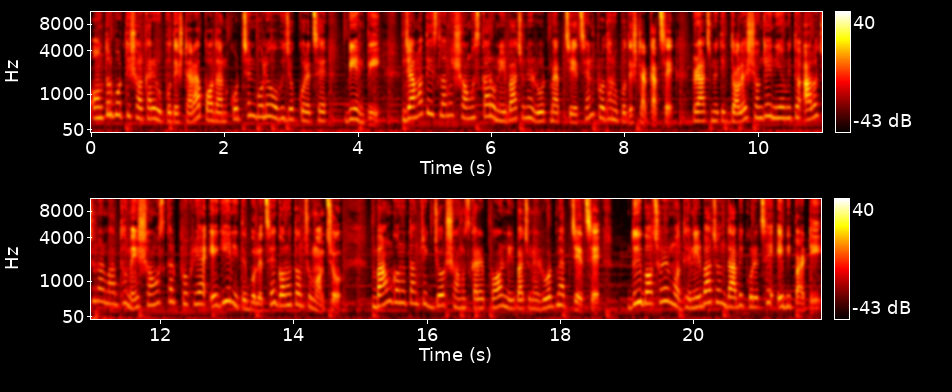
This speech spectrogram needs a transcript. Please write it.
অন্তর্বর্তী সরকারের উপদেষ্টারা প্রদান করছেন বলেও অভিযোগ করেছে বিএনপি। জামাতে ইসলামী সংস্কার ও নির্বাচনের রোডম্যাপ চেয়েছেন প্রধান উপদেষ্টার কাছে। রাজনৈতিক দলের সঙ্গে নিয়মিত আলোচনার মাধ্যমে সংস্কার প্রক্রিয়া এগিয়ে নিতে বলেছে গণতন্ত্র মঞ্চ। বাম গণতান্ত্রিক জোট সংস্কারের পর নির্বাচনের রোডম্যাপ চেয়েছে। দুই বছরের মধ্যে নির্বাচন দাবি করেছে এবি পার্টি।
